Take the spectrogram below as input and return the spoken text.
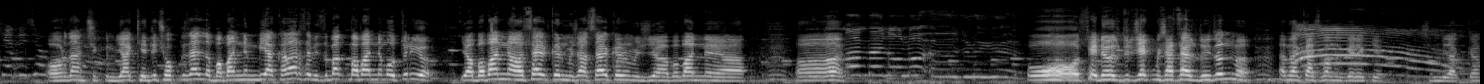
kedi çok Oradan çıktım. Ya kedi çok güzel de babaannem bir yakalarsa bizi bak babaannem oturuyor. Ya babaanne Asel kırmış Asel kırmış ya babaanne ya. Aa. Ben onu. Oo seni öldürecekmiş Asel duydun mu? Hemen kaçmamız gerekiyor. Şimdi bir dakika.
